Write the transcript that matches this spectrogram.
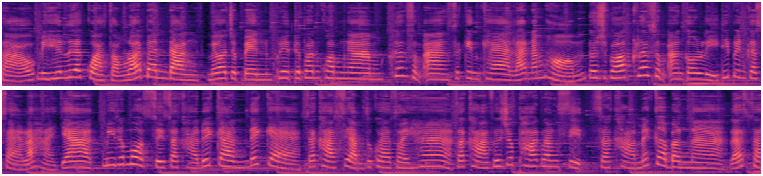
สาวๆมีให้เลือกกว่า 200 แบรนด์ดัง ไม่ว่าจะเป็นผลิตภัณฑ์ความงามเครื่องสำอางสกินแคร์และน้ำหอม โดยเฉพาะเครื่องสำอางเกาหลีที่เป็นกระแสและหายาก มีทั้งหมด 4 สาขาด้วยกัน ได้แก่ สาขาสยามสแควร์ซอย 5 สาขาฟิวเจอร์พาร์คลังสิต สาขาเมกะบางนา และสา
